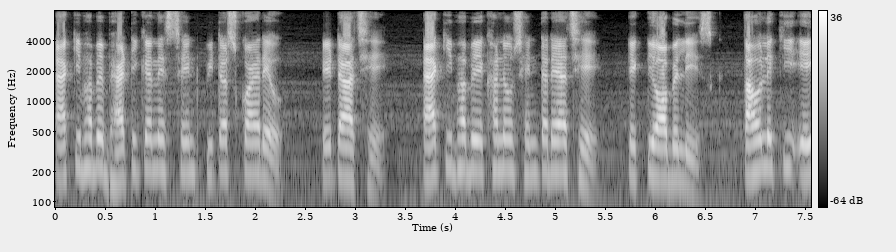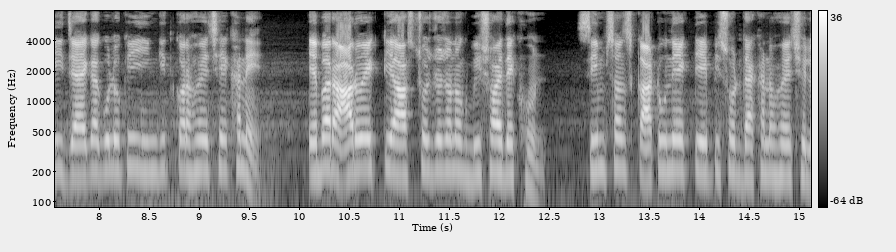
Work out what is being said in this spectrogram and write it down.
একইভাবে ভ্যাটিকানের সেন্ট পিটার স্কোয়ারেও এটা আছে। একইভাবে এখানেও সেন্টারে আছে একটি অবেলিস্ক। তাহলে কি এই জায়গাগুলোকেই ইঙ্গিত করা হয়েছে এখানে? এবার আরও একটি আশ্চর্যজনক বিষয় দেখুন। সিমসন্স কার্টুনে একটি এপিসোড দেখানো হয়েছিল।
